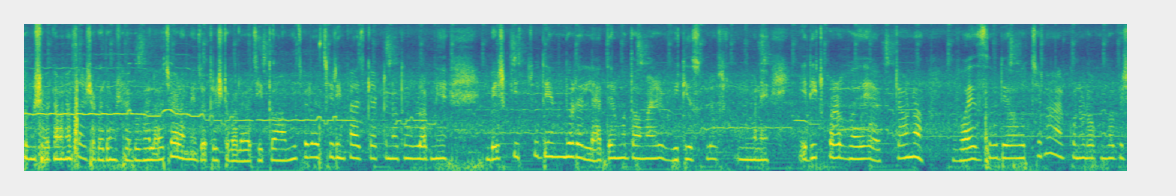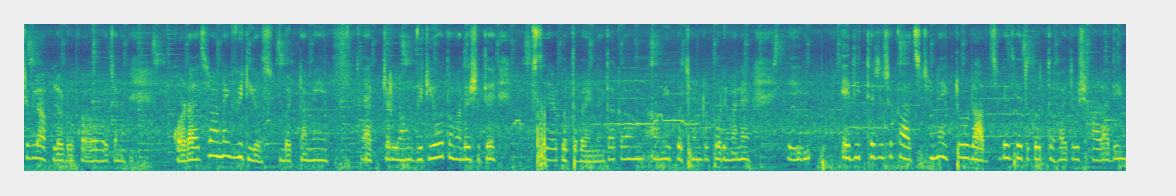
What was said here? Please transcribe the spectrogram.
তুমি সবাই কেমন আছো? আশা করি তুমি সবাই খুব ভালো আছো আর আমি যথেষ্ট ভালো আছি। তো আমি চলে আসছি রিম্পা আজকে একটা নতুন ব্লগ নিয়ে। বেশ কিছু দিন ধরে ল্যাদের মতো আমার ভিডিওসগুলো মানে এডিট করার ভয়ে একটাও না ভয়েসও দেওয়া হচ্ছে না আর কোনো রকমভাবে সেগুলো আপলোডও করা হচ্ছে না। করা আছে অনেক ভিডিওস বাট আমি একটা লং ভিডিও তোমাদের সাথে শেয়ার করতে পারি না তার কারণ আমি প্রচণ্ড পরিমাণে এই এডিট টেডিটের কাজটা না, একটু রাত জেগে যেহেতু করতে হয়, তো সারাদিন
